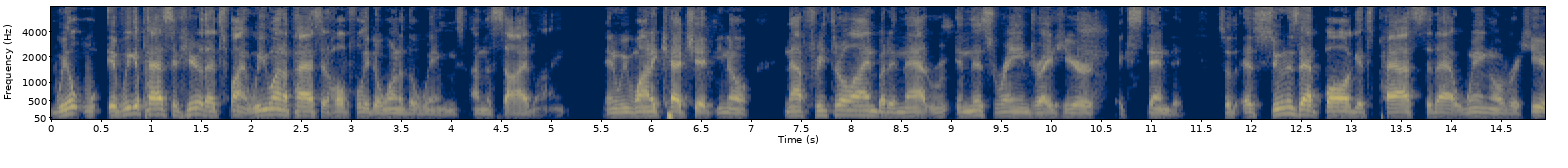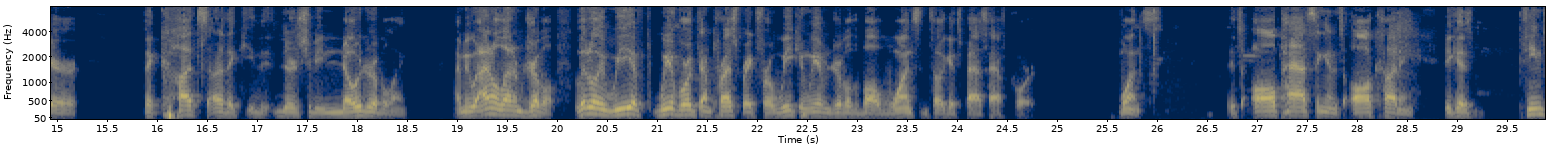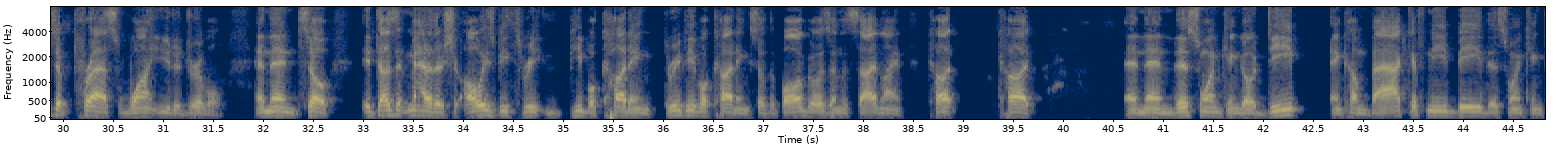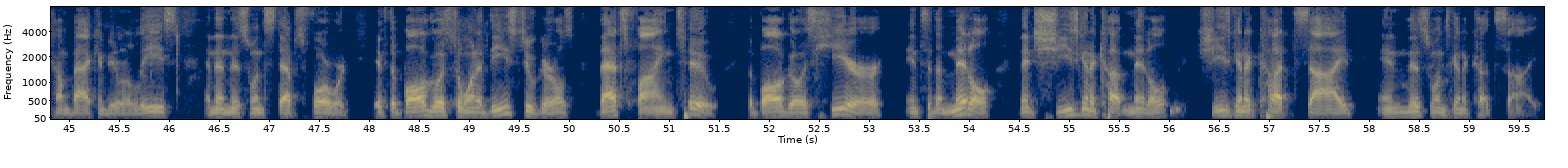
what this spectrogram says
we'll if we could pass it here, that's fine. We want to pass it hopefully to one of the wings on the sideline, and we want to catch it, you know, not free throw line, but in that in this range right here, extended. So as soon as that ball gets passed to that wing over here, the cuts are the key. There should be no dribbling. I mean, I don't let them dribble. Literally, we have we have worked on press break for a week, and we haven't dribbled the ball once until it gets past half court. Once, it's all passing and it's all cutting because teams that press want you to dribble, and then so it doesn't matter. There should always be three people cutting, three people cutting. So the ball goes on the sideline, cut, cut, and then this one can go deep and come back if need be. This one can come back and be released, and then this one steps forward. If the ball goes to one of these two girls, that's fine too. The ball goes here into the middle, then she's going to cut middle, she's going to cut side, and this one's going to cut side.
